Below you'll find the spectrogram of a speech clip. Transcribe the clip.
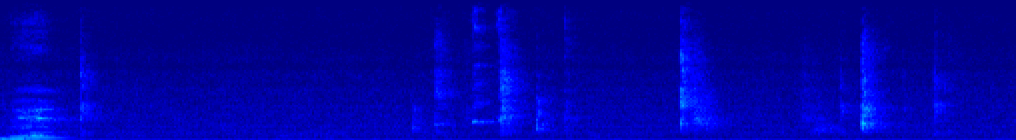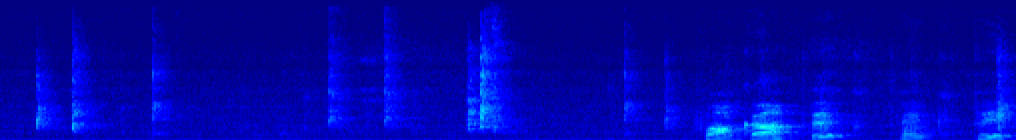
Zróbmy. Uwaga, pyk, pyk, pyk.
